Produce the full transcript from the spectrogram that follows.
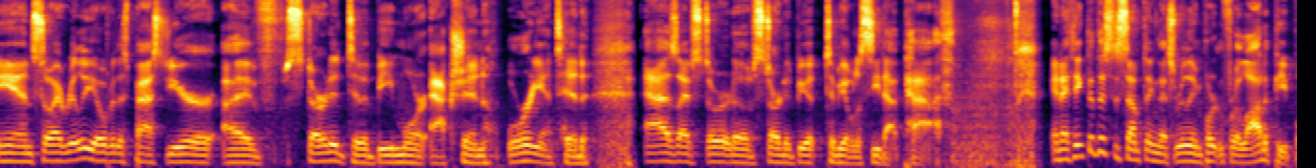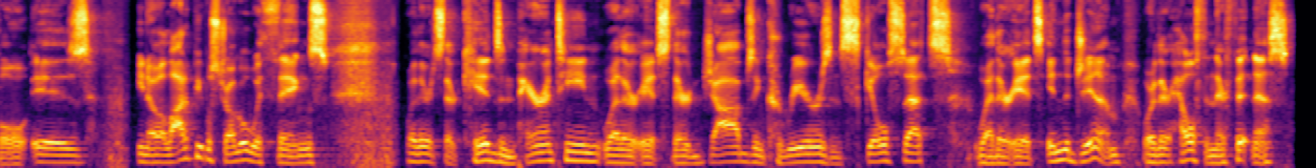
And so I really over this past year I've started to be more action oriented as I've sort of started be, to be able to see that path. And I think that this is something that's really important for a lot of people is, you know, a lot of people struggle with things whether it's their kids and parenting, whether it's their jobs and careers and skill sets, whether it's in the gym or their health and their fitness.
